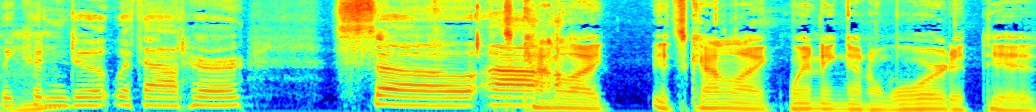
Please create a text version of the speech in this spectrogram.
We couldn't do it without her. So Mm-hmm. It's kind uh, of like it's kind of like winning an award at the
